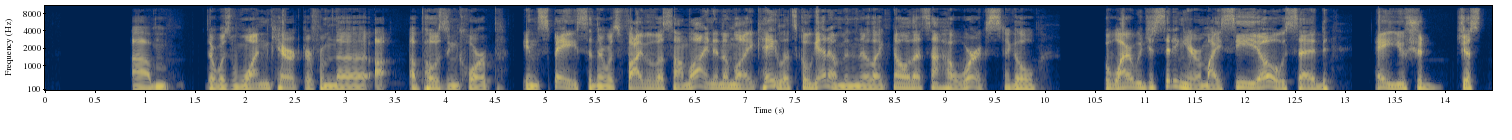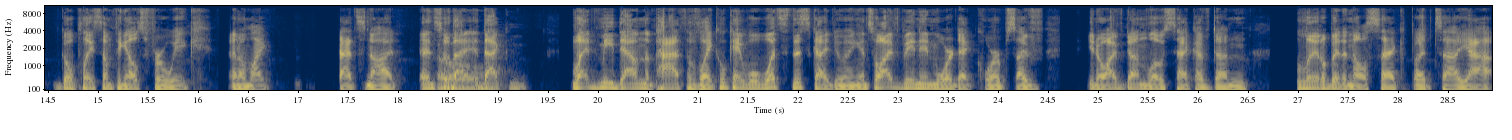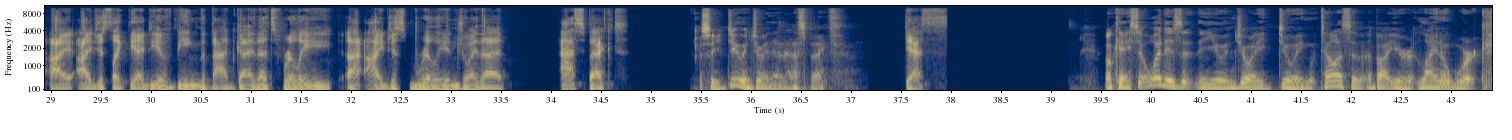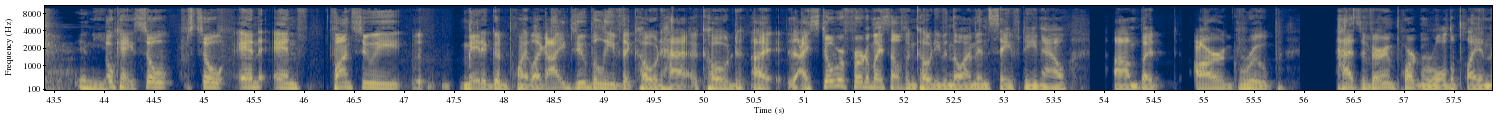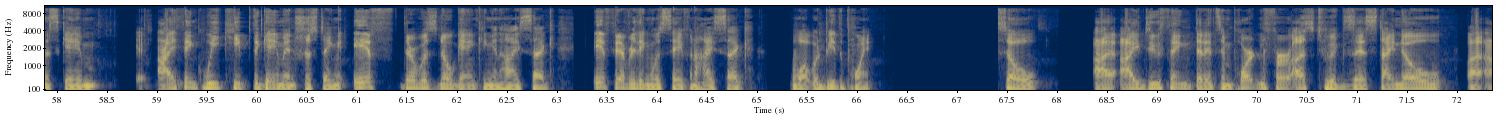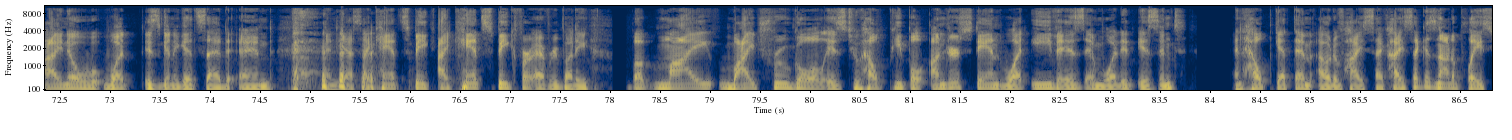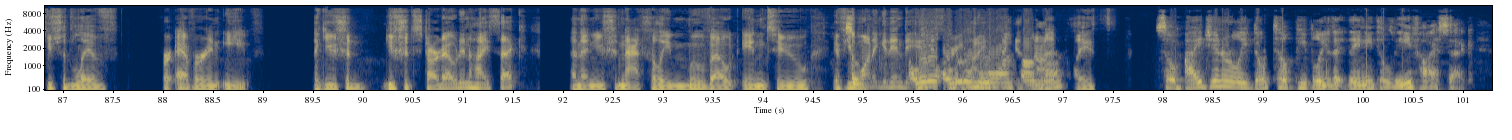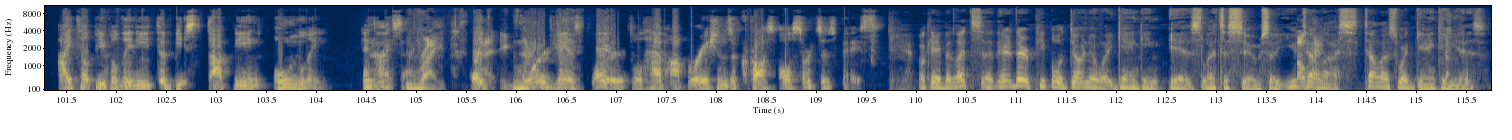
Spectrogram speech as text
um there was one character from the uh, opposing corp in space and there was five of us online and i'm like hey let's go get him and they're like no that's not how it works. I go but why are we just sitting here? My ceo said hey you should just go play something else for a week. And i'm like that's not and so Oh. that that led me down the path of like okay well what's this guy doing? And so i've been in war deck corps. I've you know i've done low sec i've done a little bit of null sec but uh, yeah i i just like the idea of being the bad guy. That's really i, I just really enjoy that aspect. So you do enjoy that aspect. yes Okay, so what is it that you enjoy doing? Tell us about your line of work in the okay so so and and Fonsui made a good point. Like I do believe that code ha- code. I I still refer to myself in code, even though I'm in safety now. Um, but our group has a very important role to play in this game. I think we keep the game interesting. If there was no ganking in high sec, if everything was safe in high sec, what would be the point? So I, I do think that it's important for us to exist. I know I, know what is going to get said, and and yes, I can't speak. I can't speak for everybody, but my my true goal is to help people understand what Eve is and what it isn't, and help get them out of high sec. High sec is not a place you should live forever in Eve. Like you should you should start out in high sec. And then you should naturally move out into if you So, want to get into a little- a industry. little nuance on not a that. place. So I generally don't tell people that they need to leave high sec. I tell people they need to be, stop being only in high sec. Right. Like That- exactly. more advanced players will have operations across all sorts of space. Okay, but let's. Uh, there, there are people who don't know what ganking is. Let's assume. So you Okay. tell us. Tell us what ganking is.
